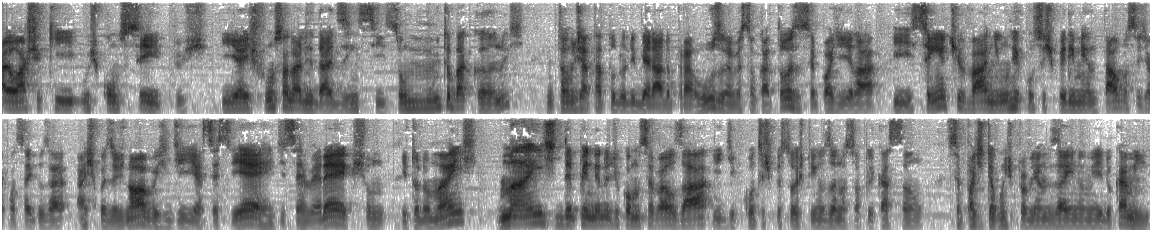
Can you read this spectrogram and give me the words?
Eu acho que os conceitos e as funcionalidades em si são muito bacanas. Então já está tudo liberado para uso na versão 14. Você pode ir lá e sem ativar nenhum recurso experimental, você já consegue usar as coisas novas de SSR, de Server Action e tudo mais. Mas dependendo de como você vai usar e de quantas pessoas têm usando a sua aplicação, você pode ter alguns problemas aí no meio do caminho.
